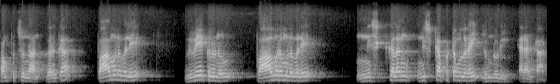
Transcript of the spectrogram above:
పంపుచున్నాను. గనుక పాముల వలె వివేకులను పావురముల వలె నిష్కలం నిష్కపటములనై యుండుడి అని అంటాడు.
